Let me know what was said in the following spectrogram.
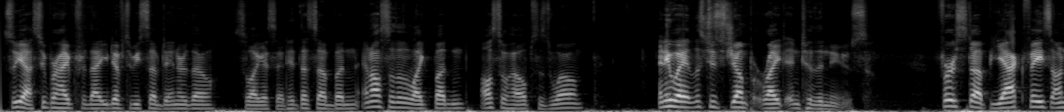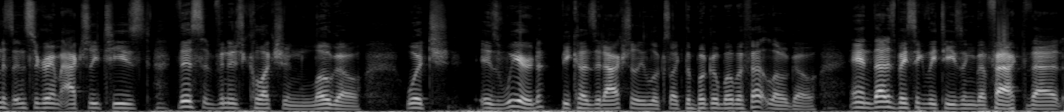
So yeah, super hyped for that. You do have to be subbed to enter though. So like I said, hit that sub button and also the like button also helps as well. Anyway, let's just jump right into the news. First up, Yakface on his Instagram actually teased this vintage collection logo, which is weird because it actually looks like the Book of Boba Fett logo. And that is basically teasing the fact that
